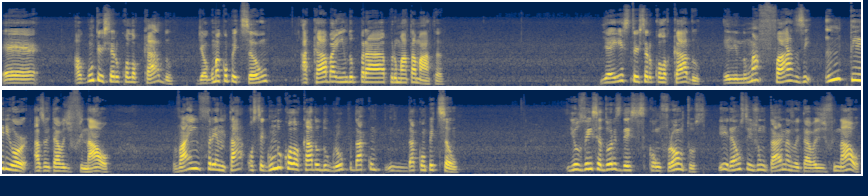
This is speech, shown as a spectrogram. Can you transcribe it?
é, algum terceiro colocado de alguma competição acaba indo para o mata-mata. E aí esse terceiro colocado, ele numa fase anterior às oitavas de final, vai enfrentar o segundo colocado do grupo da, da competição. E os vencedores desses confrontos irão se juntar nas oitavas de final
